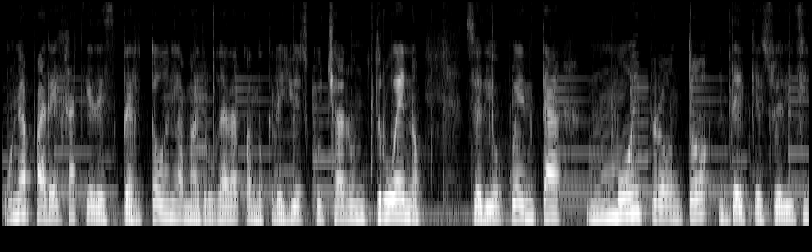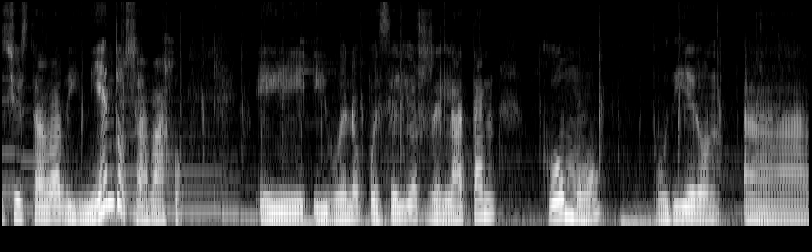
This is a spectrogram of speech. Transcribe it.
una pareja que despertó en la madrugada cuando creyó escuchar un trueno. Se dio cuenta muy pronto de que su edificio estaba viniéndose abajo y, bueno, pues ellos relatan cómo pudieron ah,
